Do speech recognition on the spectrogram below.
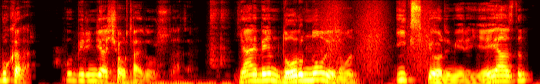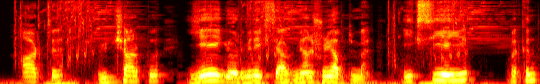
Bu kadar. Bu birinci açıortay doğrusu zaten. Yani benim doğrum ne oluyor o zaman? x gördüğüm yere y yazdım. Artı 3 çarpı y gördüğüm yere x yazdım. Yani şunu yaptım ben. x y'yi bakın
